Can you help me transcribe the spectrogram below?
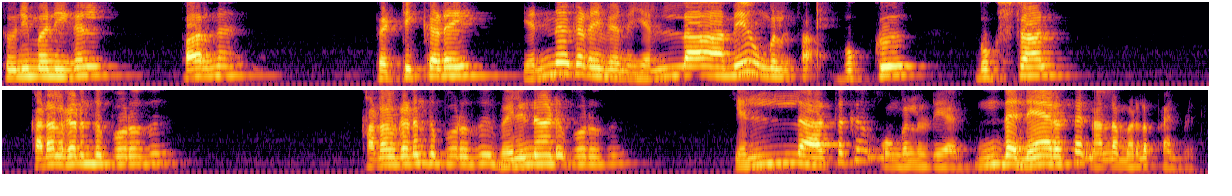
துணிமணிகள் பாருங்க பெட்டிக்கடை என்ன கடை வேணும்? எல்லாமே உங்களுக்கு தான். புக்கு புக் ஸ்டால் கடல் கடந்து போகிறது கடல் கடந்து போகிறது வெளிநாடு போகிறது எல்லாத்துக்கும் உங்களுடைய இந்த நேரத்தை நல்ல முறையில் பயன்படுத்தி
